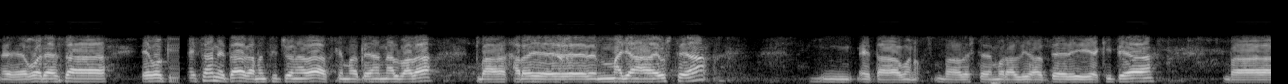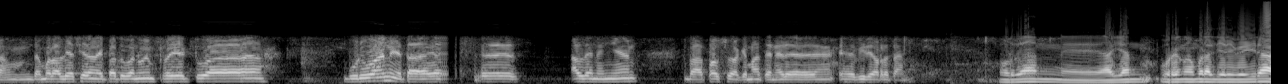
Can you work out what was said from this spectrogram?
e, ez da egokia izan eta garantzitsuena da azken batean alba da ba, jarre maila eustea mm, eta bueno, ba, beste demoraldi bateri ekitea ba, demoraldia ziren aipatu genuen proiektua buruan eta ez, alde nenean ba, pausuak ematen ere e, bide horretan. Ordean, e, agian urrengo demoraldiari begira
